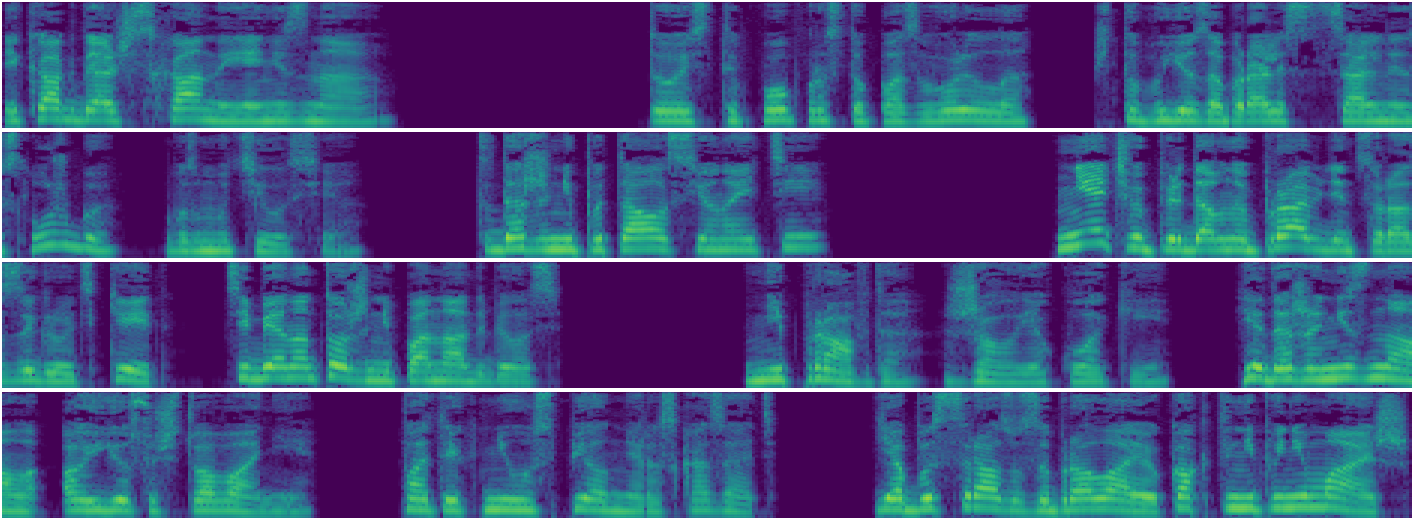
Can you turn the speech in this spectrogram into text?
и как дальше с Ханной, я не знаю». «То есть ты попросту позволила, чтобы ее забрали социальные службы?» — возмутилась я. «Ты даже не пыталась ее найти?» «Нечего передо мной праведницу разыгрывать, Кейт. Тебе она тоже не понадобилась». «Неправда», — сжала я кулаки. Я даже не знала о ее существовании. Патрик не успел мне рассказать. Я бы сразу забрала ее, как ты не понимаешь?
